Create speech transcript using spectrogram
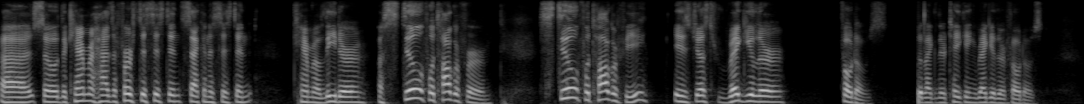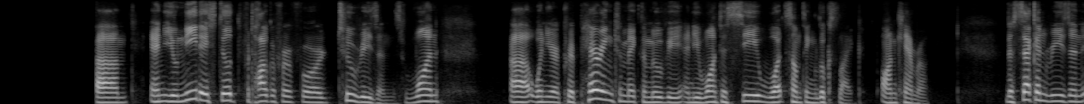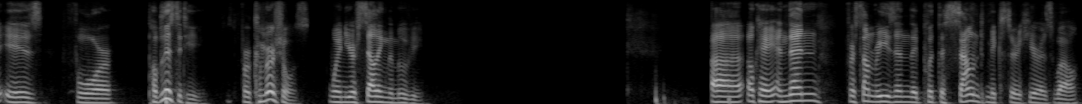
Uh, so the camera has a first assistant, second assistant, camera leader, a still photographer. Still photography is just regular photos. So like they're taking regular photos. Um, and you need a still photographer for two reasons. One, uh, when you're preparing to make the movie and you want to see what something looks like on camera. The second reason is for publicity, for commercials, when you're selling the movie. Uh, okay, and then for some reason they put the sound mixer here as well.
